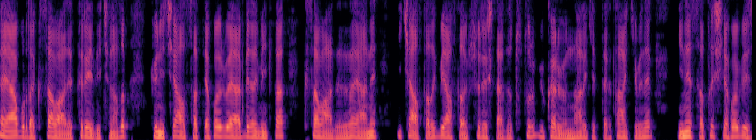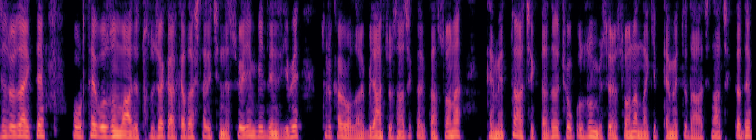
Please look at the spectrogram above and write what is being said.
Veya burada kısa vade trade için alıp gün içi al sat yapabilir veya bir miktar kısa vadede de yani 2 haftalık 1 haftalık süreçlerde tutup yukarı yönlü hareketleri takip eder. Yine satış yapabilirsiniz. Özellikle orta ve uzun vade tutacak arkadaşlar için de söyleyeyim. Bildiğiniz gibi Türk Hava Yolları bilançosunu açıkladıktan sonra temettü açıkladı. Çok uzun bir süre sonra nakit temettü dağıtını açıkladı.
